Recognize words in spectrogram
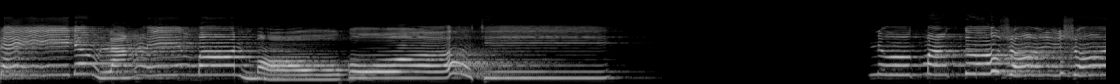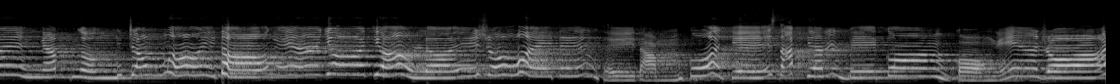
đây đứng lặng yên bên mồ của chi. Nước mắt cứ rơi rơi, ngập ngừng trong hơi thở. Nghe gió chớ lời ru hay tiếng thì thầm của chị sắp chính biệt con còn nghe rõ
